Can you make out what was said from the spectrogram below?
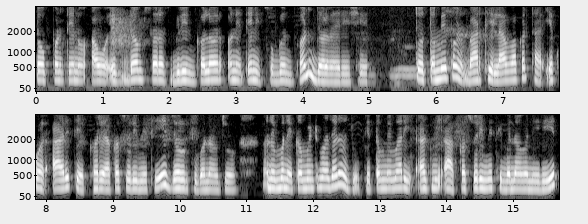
તો પણ તેનો આવો એકદમ સરસ ગ્રીન કલર અને તેની સુગંધ પણ જળવાઈ રહેશે. તો તમે પણ બહારથી લાવવા કરતાં એકવાર આ રીતે ઘરે આ કસૂરી મેથી જરૂરથી બનાવજો. અને મને કમેન્ટમાં જણાવજો કે તમને મારી આજની આ કસૂરી મેથી બનાવવાની રીત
